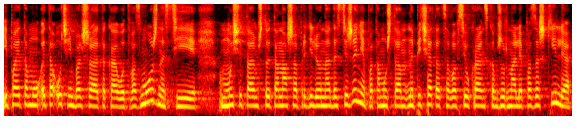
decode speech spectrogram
и поэтому это очень большая такая вот возможность, и мы считаем, что это наше определенное достижение, потому что напечататься во всеукраинском журнале «Позашкилья»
